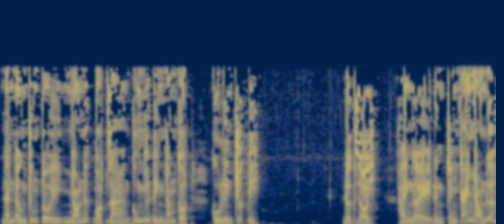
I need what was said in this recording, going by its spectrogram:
Đàn ông chúng tôi nhỏ nước bọt ra Cũng như đinh đóng cột, Cô lên trước đi. Được rồi, Hai người đừng tranh cãi nhau nữa.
